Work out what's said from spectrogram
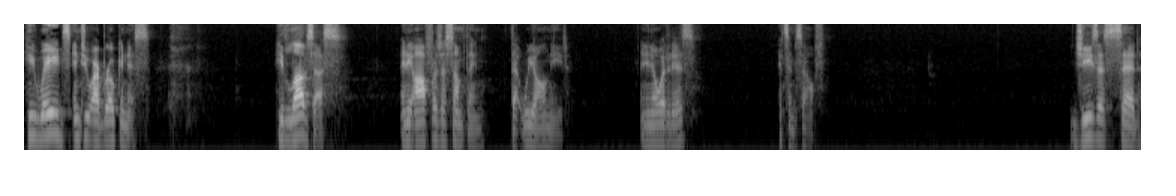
He wades into our brokenness. He loves us and He offers us something that we all need. And you know what it is? It's Himself. Jesus said,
